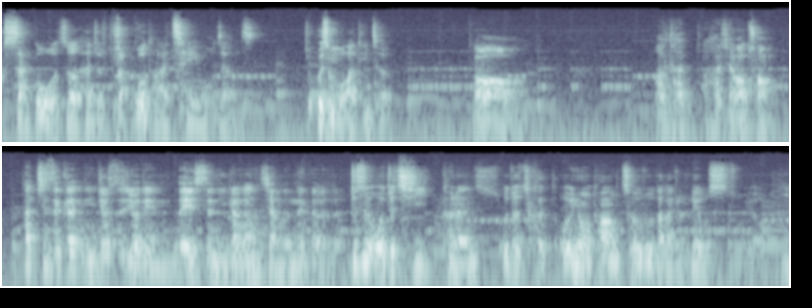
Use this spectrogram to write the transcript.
闪过我之后，他就转过头来催我这样子，就为什么我要停车？哦，啊，他他想要闯，他其实跟你就是有点类似，你刚刚讲的那个人，就是我就骑，可能我就可我因为我通常车速大概就是六十左右，嗯，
